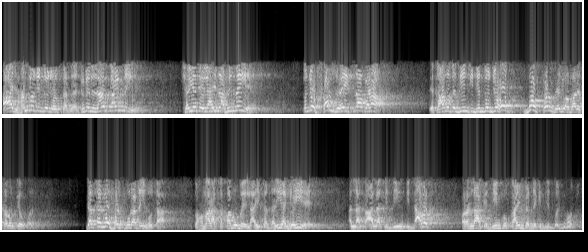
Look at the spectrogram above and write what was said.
آج ہم جو جد و جہد کر رہے ہیں، چونکہ نظام قائم نہیں ہے، شریعت الہی نافذ نہیں ہے، تو جو فرض ہے اتنا بڑا اقامت دین کی جد و جہد، وہ فرض ہے جو ہمارے سروں کے اوپر ہے۔ جب تک وہ فرض پورا نہیں ہوتا، تو ہمارا تقرب الہی کا ذریعہ یہی ہے، اللہ تعالیٰ کی دین کی دعوت اور اللہ کے دین کو قائم کرنے کی جد و جہد۔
